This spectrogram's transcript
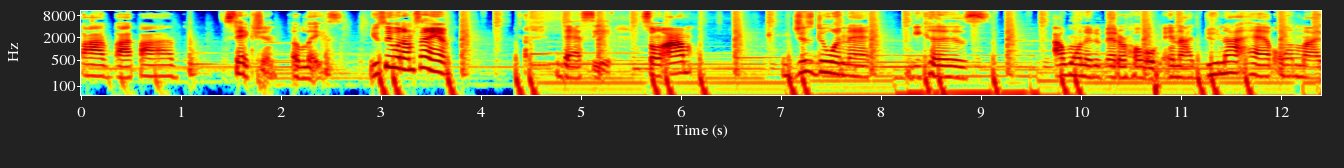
five by five section of lace. You see what I'm saying? That's it. So I'm just doing that because I wanted a better hold and I do not have on my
